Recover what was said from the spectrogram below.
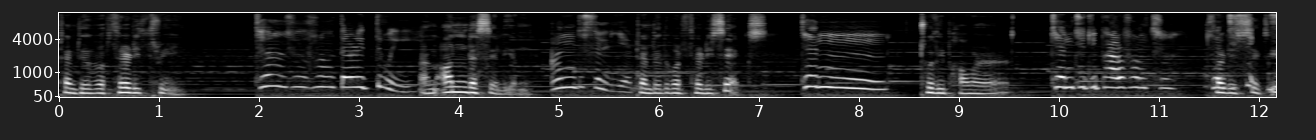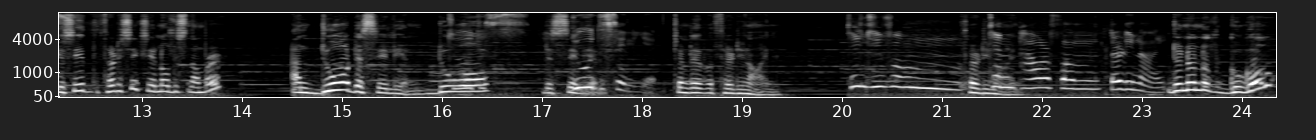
10 to the power 33. 10 to the from 33. And undecillion. Undecillion. 10 to the power 36. 10. To the power. 10 to the power from t- 36. You see the 36? You know this number? And duodecillion. Duodecillion. Duodecillion. 10 to the power 39. 10 from 39. 10 power from 39. Do you know the googol?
